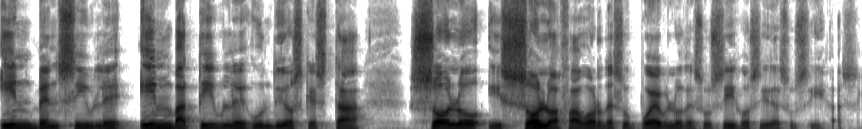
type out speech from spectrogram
invencible, imbatible, un Dios que está solo y solo a favor de su pueblo, de sus hijos y de sus hijas.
